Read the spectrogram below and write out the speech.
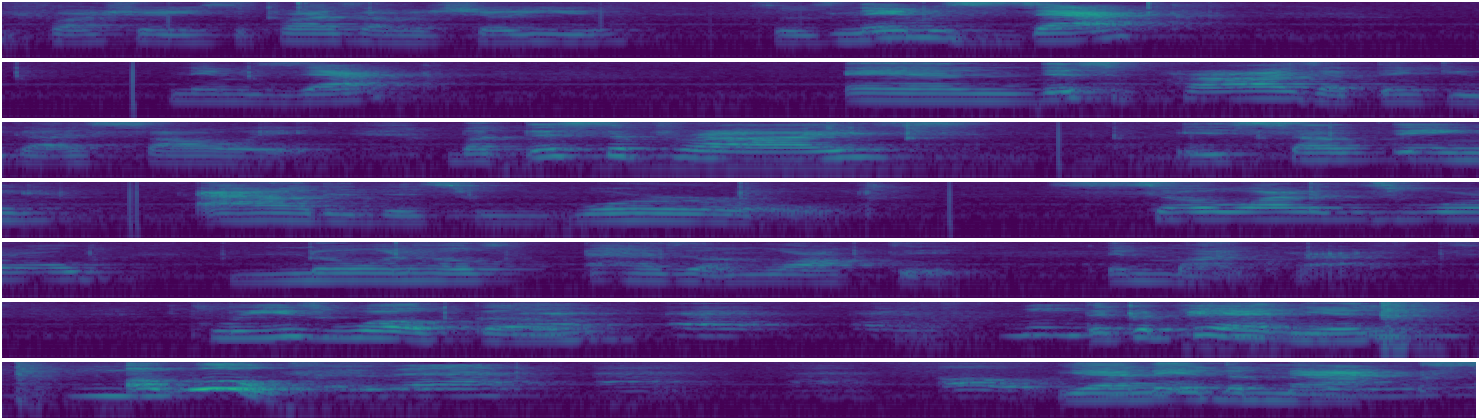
Before I show you surprise, I'm going to show you. So his name is Zach. His name is Zach. And this surprise, I think you guys saw it. But this surprise is something out of this world. So out of this world, no one else has unlocked it in Minecraft. Please welcome the companion, a wolf. Yeah, named him Max.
